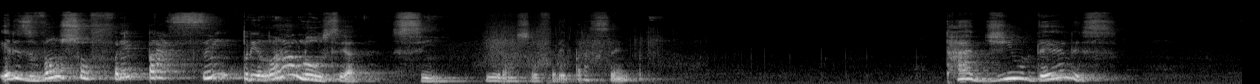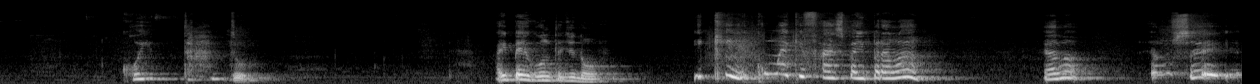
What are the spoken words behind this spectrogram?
Eles vão sofrer para sempre lá, Lúcia sim, irão sofrer para sempre. Tadinho deles. Coitado. Aí pergunta de novo: e quem, como é que faz para ir para lá? Ela, eu não sei.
